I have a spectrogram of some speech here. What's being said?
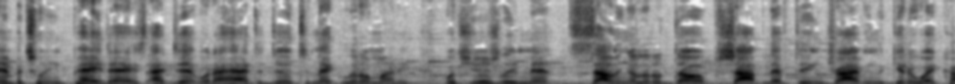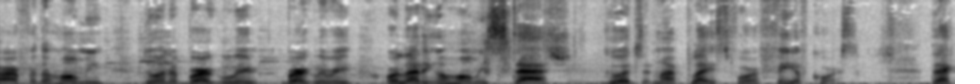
In between paydays, I did what I had to do to make little money, which usually meant selling a little dope, shoplifting, driving the getaway car for the homie, doing a burglary, burglary, or letting a homie stash goods at my place for a fee, of course. That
